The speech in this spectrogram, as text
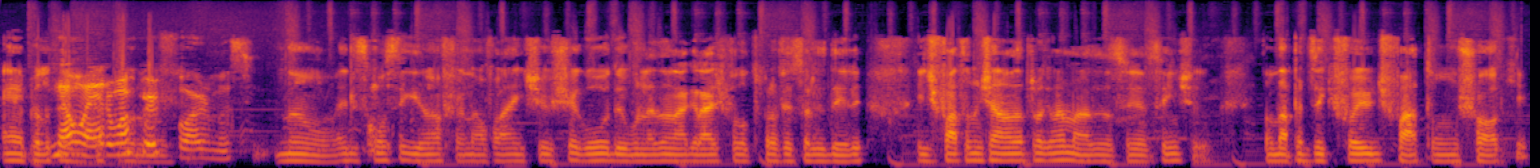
É, pelo Não era uma performance. Não, eles conseguiram, afinal, falar, a gente chegou, deu uma olhada na grade, falou com os professores dele, e de fato não tinha nada programado, assim, sentido. Então dá pra dizer que foi de fato um choque.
